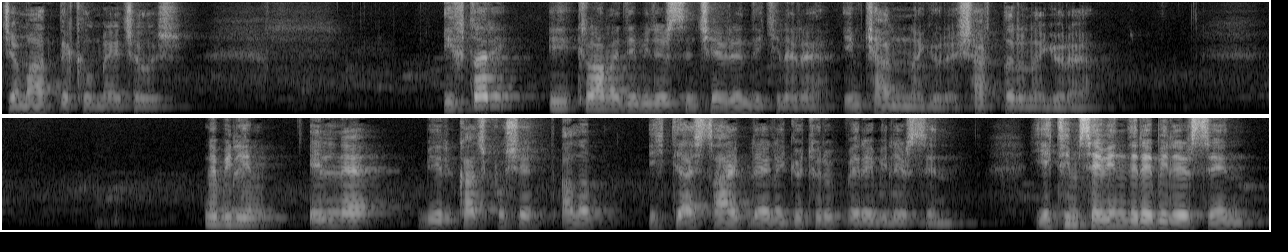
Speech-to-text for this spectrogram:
cemaatle kılmaya çalış. İftar ikram edebilirsin çevrendekilere, imkanına göre, şartlarına göre. Ne bileyim eline birkaç poşet alıp ihtiyaç sahiplerine götürüp verebilirsin. Yetim sevindirebilirsin.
